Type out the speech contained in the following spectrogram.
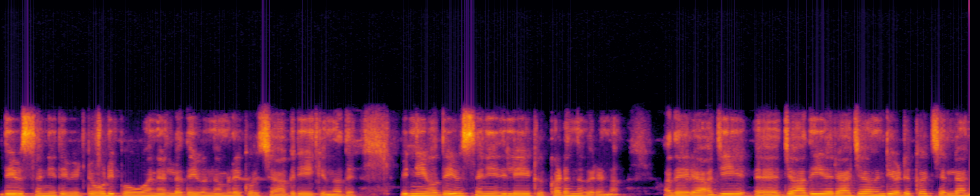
ദൈവസന്നിധി വിട്ടോടി പോകുവാനല്ല ദൈവം നമ്മളെക്കുറിച്ച് ആഗ്രഹിക്കുന്നത്. പിന്നെയോ ദൈവസന്നിധിയിലേക്ക് കടന്നു വരണം. അത് രാജീ ജാതീയ രാജാവിന്റെ അടുക്കൽ ചെല്ലാൻ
